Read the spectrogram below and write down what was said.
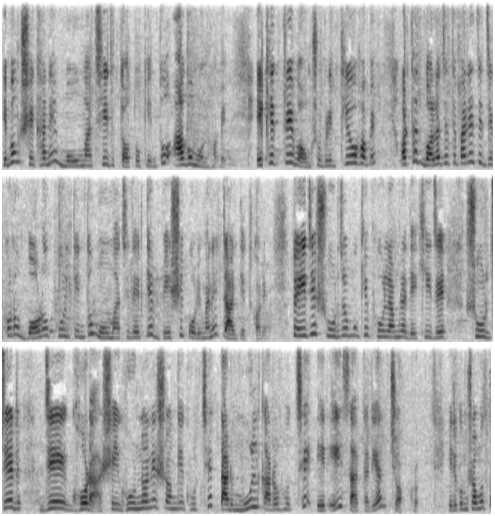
এবং সেখানে মৌমাছির তত কিন্তু আগমন হবে। এক্ষেত্রে বংশবৃদ্ধিও হবে। অর্থাৎ বলা যেতে পারে যে যে কোনো বড় ফুল কিন্তু মৌমাছিদেরকে বেশি পরিমাণে টার্গেট করে। তো এই যে সূর্যমুখী ফুল আমরা দেখি যে সূর্যের যে ঘোড়া, সেই ঘূর্ণনের সঙ্গে ঘুরছে, তার মূল কারণ হচ্ছে এর এই সার্কারিয়ান চক্র। এরকম সমস্ত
